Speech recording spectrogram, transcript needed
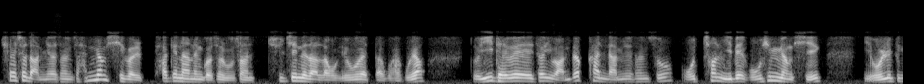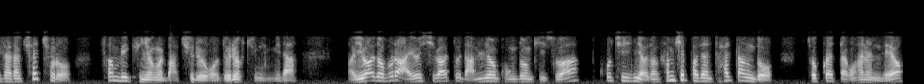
최소 남녀 선수 한 명씩을 파견하는 것을 우선 추진해달라고 요구했다고 하고요. 또 이 대회에서 이 완벽한 남녀 선수 5,250명씩 이 올림픽 사상 최초로 성비 균형을 맞추려고 노력 중입니다. 어, 이와 더불어 IOC가 또 남녀 공동 기수와 코치진 여성 30% 할당도 촉구했다고 하는데요.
